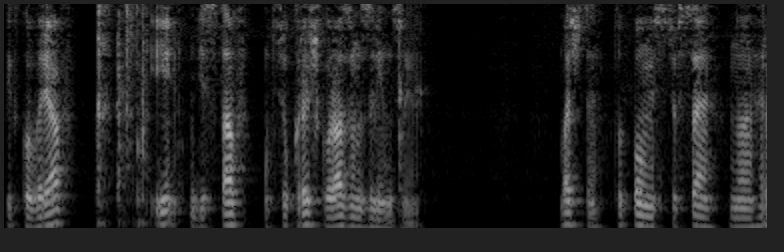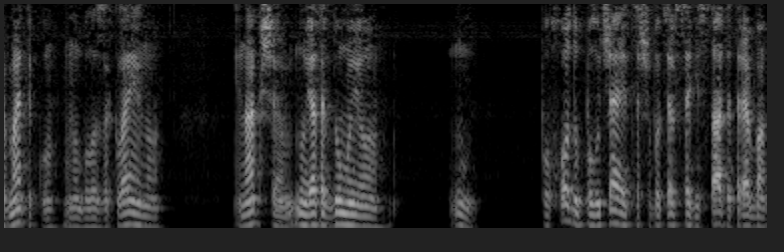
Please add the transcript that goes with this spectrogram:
підковиряв і дістав оцю кришку разом з лінзою. Бачите, тут повністю все на герметику, воно було заклеєно. Інакше, ну я так думаю, ну, по ходу виходить, щоб це все дістати, треба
